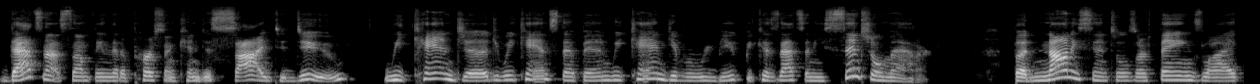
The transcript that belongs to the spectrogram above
that's not something that a person can decide to do. We can judge, we can step in, we can give a rebuke because that's an essential matter. But non essentials are things like,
